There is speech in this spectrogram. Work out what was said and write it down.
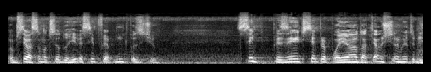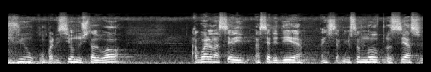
A observação da torcida do River sempre foi muito positiva. Sempre presente, sempre apoiando, até no treinamento eles vinham, compareciam no estadual. Agora na série, na série D, a gente está começando um novo processo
